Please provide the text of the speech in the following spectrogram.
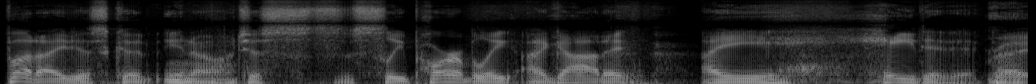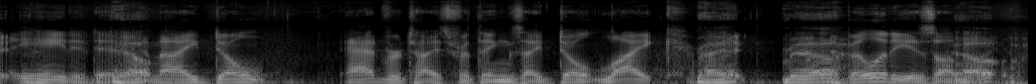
but I just could, you know, just sleep horribly. I got it. I hated it. Right. I hated it. Yep. And I don't advertise for things I don't like. Right. Yeah. Ability is on Yep.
